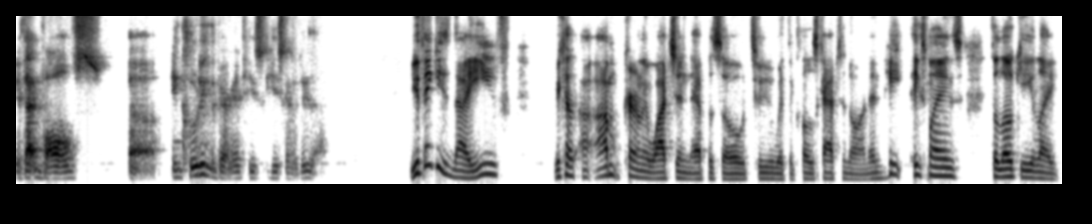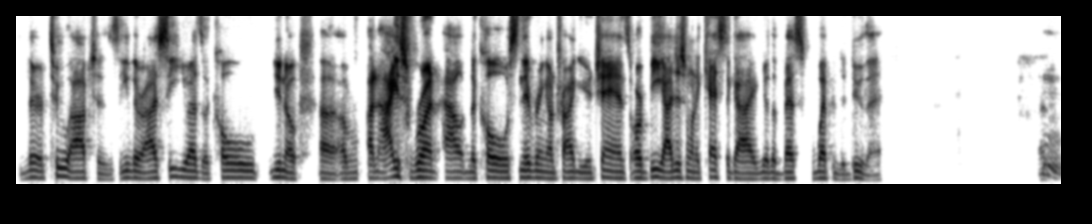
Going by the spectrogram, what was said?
if that involves uh, including the variant, he's he's going to do that. You think he's naive? Because I, I'm currently watching episode two with the closed caption on, and he, he explains to Loki like there are two options: either I see you as a cold, you know, uh, a, an ice run out in the cold, sniveling, I'm trying to give you a chance, or B, I just want to catch the guy. You're the best weapon to do that. Hmm.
